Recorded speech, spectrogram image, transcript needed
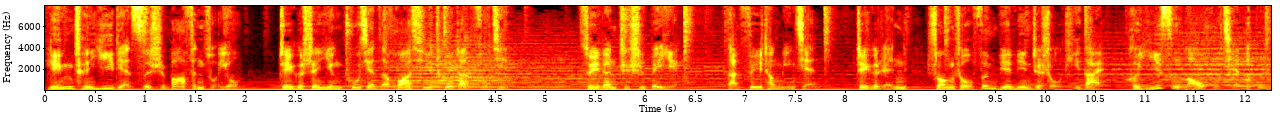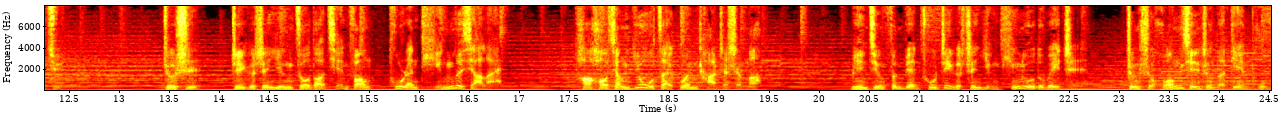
凌晨一点四十八分左右，这个身影出现在花溪车站附近。虽然只是背影，但非常明显，这个人双手分别拎着手提袋和疑似老虎钳的工具。这时，这个身影走到前方，突然停了下来，他好像又在观察着什么。民警分辨出这个身影停留的位置，正是黄先生的店铺门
